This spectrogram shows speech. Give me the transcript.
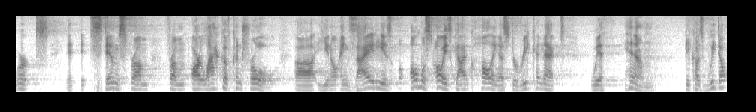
works. It, it stems from, from our lack of control. Uh, you know, anxiety is almost always God calling us to reconnect with him because we don't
